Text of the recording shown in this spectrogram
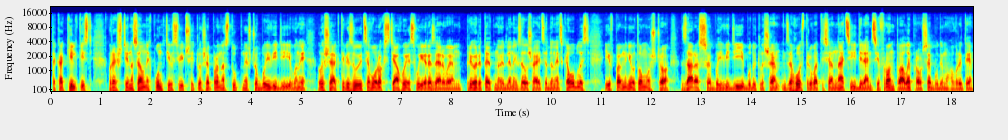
Така кількість, врешті, населених пунктів свідчить лише про наступне, що бойові дії вони лише активізуються. Ворог стягує свої резерви. Пріоритетною для них залишається Донецька область, і впевнені у тому, що зараз бойові дії будуть лише загострюватися на цій ділянці фронту, але про все будемо говорити.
